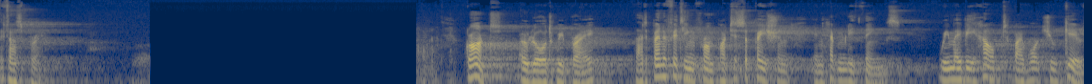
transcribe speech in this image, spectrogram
Let us pray. Grant, O Lord, we pray, that benefiting from participation in heavenly things, we may be helped by what you give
